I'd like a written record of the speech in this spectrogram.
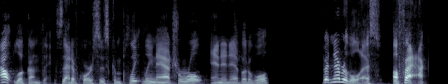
outlook on things. That, of course, is completely natural and inevitable, but nevertheless, a fact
